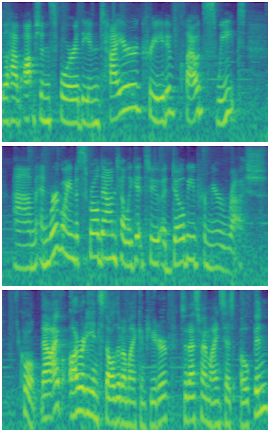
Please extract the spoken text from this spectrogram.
you'll have options for the entire Creative Cloud suite. Um, and we're going to scroll down until we get to Adobe Premiere Rush. Cool. Now I've already installed it on my computer, so that's why mine says open.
